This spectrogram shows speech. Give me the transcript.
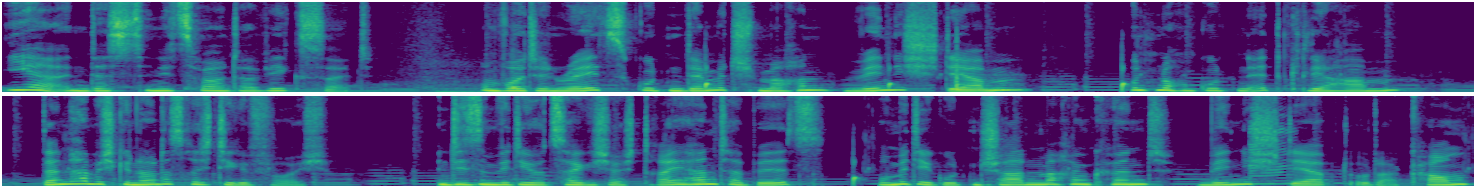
ihr in Destiny 2 unterwegs seid und wollt in Raids guten Damage machen, wenig sterben und noch einen guten Ad-Clear haben, dann habe ich genau das Richtige für euch. In diesem Video zeige ich euch drei Hunter-Builds, womit ihr guten Schaden machen könnt, wenig sterbt oder kaum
